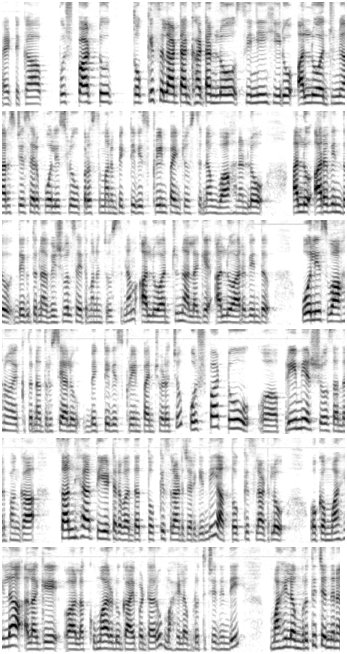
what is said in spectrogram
right ఇక పుష్ప టూ తొక్కిసలాట ఘటనలో cine hero Allu Arjun arrest చేశారు పోలీసులు. ప్రస్తుతం మనం బిగ్ టీవీ స్క్రీన్ పైన చూస్తున్నాం వాహనంలో. అల్లు అరవింద్ దిగుతున్న విజువల్స్ అయితే మనం చూస్తున్నాం. అల్లు అర్జున్ అలాగే అల్లు అరవింద్ పోలీస్ వాహనం ఎక్కుతున్న దృశ్యాలు బిగ్ టీవీ స్క్రీన్ పైన చూడొచ్చు. పుష్ప టూ ప్రీమియర్ షో సందర్భంగా సంధ్యా థియేటర్ వద్ద తొక్కిసలాట జరిగింది. ఆ తొక్కిసలాటలో ఒక మహిళ అలాగే వాళ్ళ కుమారుడు గాయపడ్డారు. మహిళ మృతి చెందింది. మహిళ మృతి చెందిన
